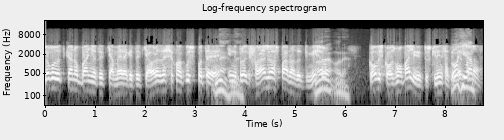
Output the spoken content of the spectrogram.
λόγω του ότι κάνω μπάνιο τέτοια μέρα και τέτοια ώρα δεν σε έχω ακούσει ποτέ. ε. Ναι, είναι ναι. η πρώτη φορά, λέω ας πάρω να το τιμήσω. Ωραία, ωραία. Κόβεις κόσμο πάλι, τους κλείνεις τα Όχι, τηλέφωνα; α,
